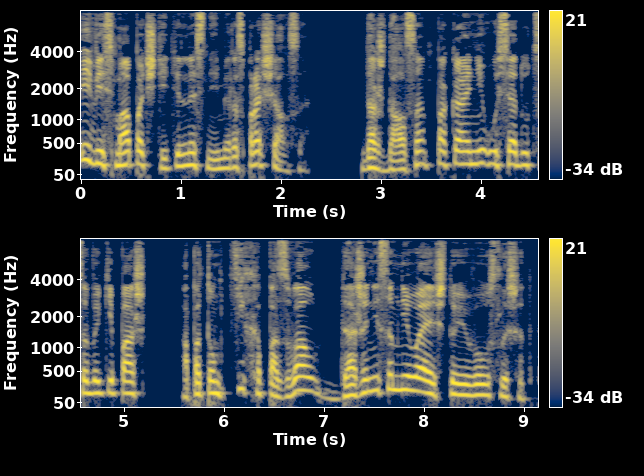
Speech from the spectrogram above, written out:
и весьма почтительно с ними распрощался. Дождался, пока они усядутся в экипаж, а потом тихо позвал, даже не сомневаясь, что его услышат.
